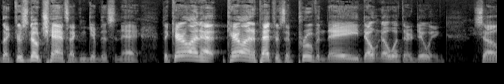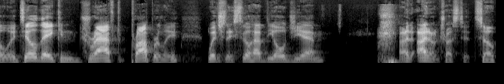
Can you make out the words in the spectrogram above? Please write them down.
like there's no chance I can give this an A. The Carolina Carolina Panthers have proven they don't know what they're doing. So until they can draft properly, which they still have the old GM, I, I don't trust it. So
